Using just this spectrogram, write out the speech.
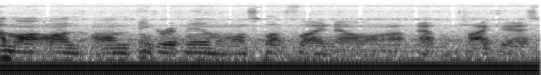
I'm on, on on Anchor FM. I'm on Spotify now. I'm on Apple Podcast,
